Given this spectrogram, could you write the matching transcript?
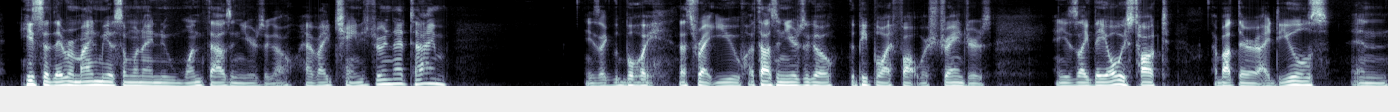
he said, they remind me of someone I knew one thousand years ago. Have I changed during that time? He's like, the boy, that's right, you. A thousand years ago, the people I fought were strangers, and he's like, they always talked about their ideals, and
